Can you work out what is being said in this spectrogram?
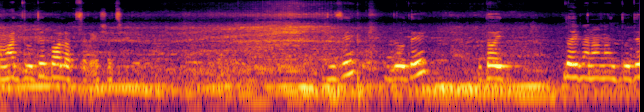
আমার দুধে বলক চলে এসেছে। যে দুধে দই দই বানানোর দুধে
